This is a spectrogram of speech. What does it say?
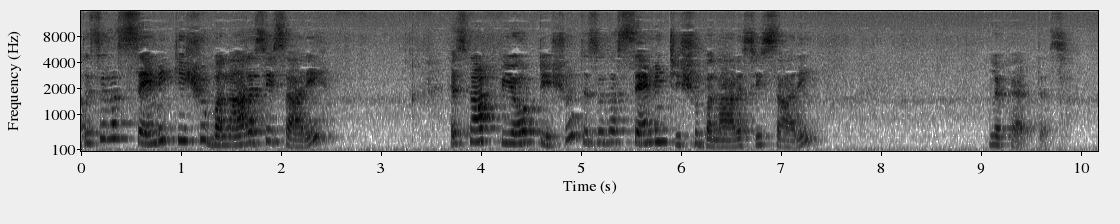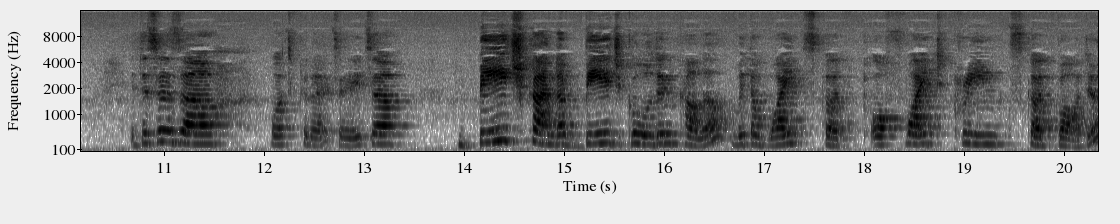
This is a semi-tissue Banarasi sari. It's not pure tissue. This is a semi-tissue Banarasi sari. Look at this. This is a, what could I say? It's a beige kind of beige golden color with a white skirt of white cream skirt border.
